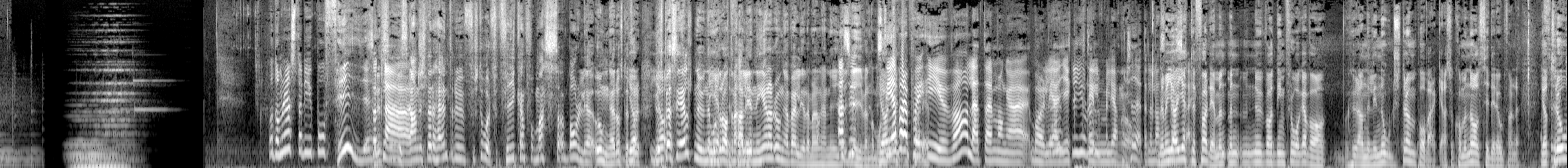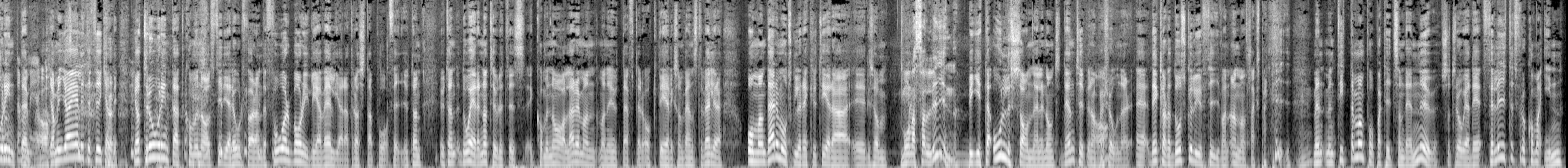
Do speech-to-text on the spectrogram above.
Och de röstade ju på Fi! Såklart. Precis. Anders, det är här inte du förstår. Fi kan få massa borgerliga unga röster Ja, ja. Speciellt nu när är Moderaterna alienerar unga väljare med den här nya Alltså, given de Ja, Se jag bara är på. EU-valet där många borgerliga Ja, gick till. Miljöpartiet eller Nej men jag är jätteför det men, men nu var din fråga var hur Anneli Nordström påverkar, alltså Kommunals tidigare ordförande. Jag tror Fyrkantig inte, ja men jag är lite fyrkantig. Jag tror inte att Kommunals tidigare ordförande får borgerliga väljare att rösta på Fi utan, utan då är det naturligtvis kommunalare man, man är ute efter och det är liksom vänsterväljare. Om man däremot skulle rekrytera eh, liksom Mona Salin Birgitta Olsson eller någon, den typen av Ja. personer eh, Det är klart att då skulle ju Fi vara en annan slags parti. Mm. men, men tittar man på partiet som det är nu så tror jag det är för litet för att komma in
